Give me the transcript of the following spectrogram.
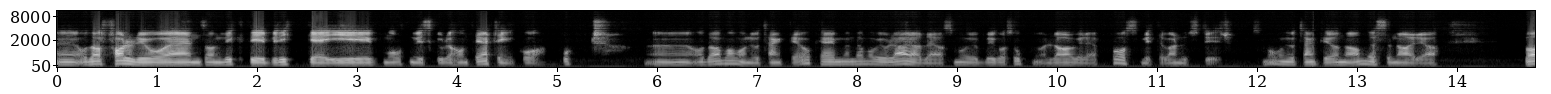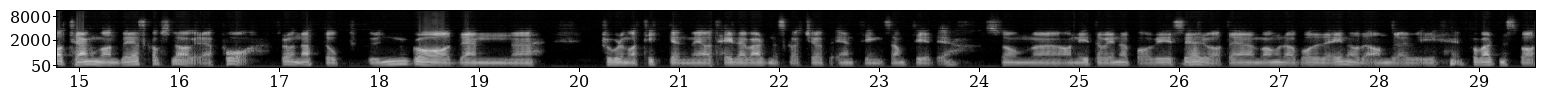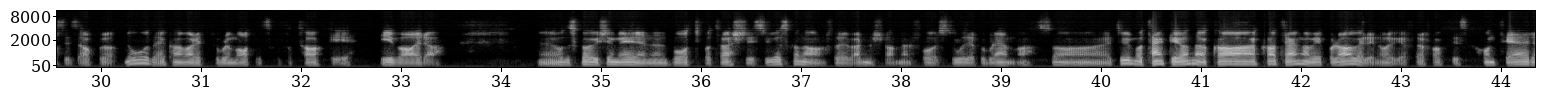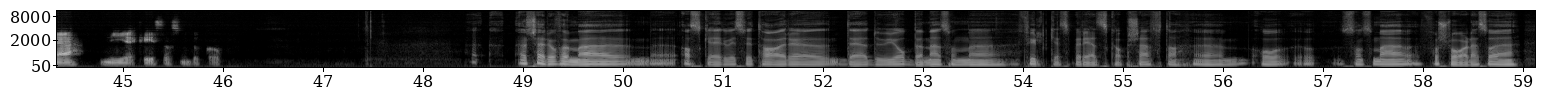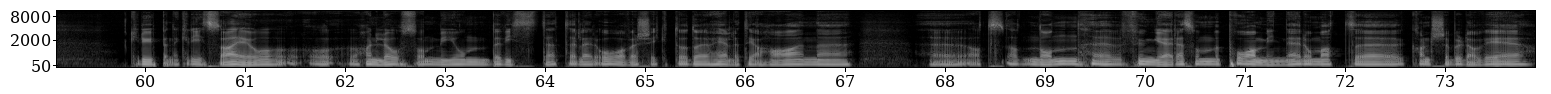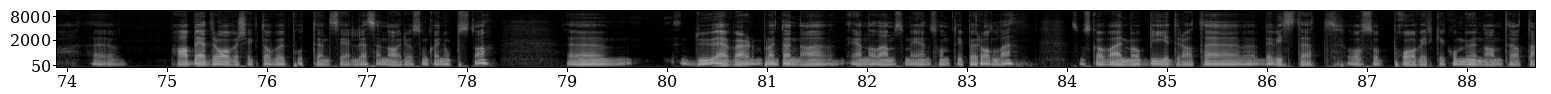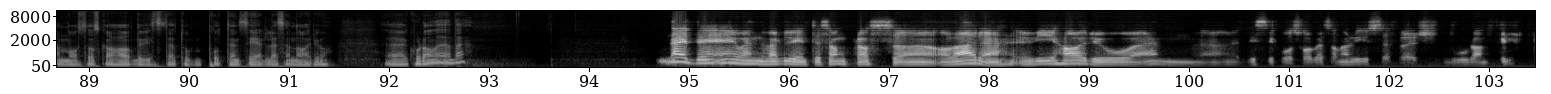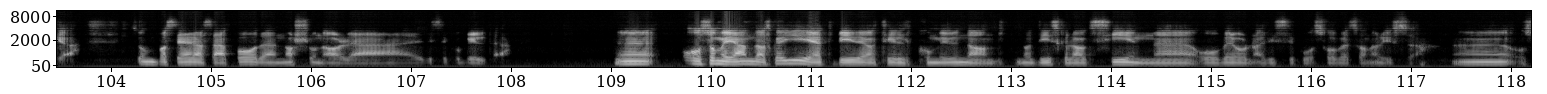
Eh, og Da faller jo en sånn viktig brikke i måten vi skulle håndtere ting på, bort. Eh, og Da må man jo tenke ok, men da må vi jo lære av det, og så må vi jo bygge oss opp noen lagre på smittevernutstyr. Så må man jo tenke gjennom andre scenarioer. Hva trenger man beredskapslagre på for å nettopp unngå den eh, problematikken med at hele verden skal kjøpe én ting samtidig som eh, Anita var inne på. Vi ser jo at det mangler både det ene og det andre i, på verdensbasis akkurat nå. Det kan være litt problematisk å få tak i, i varer. Eh, og det skal jo ikke mer enn en båt på tvers i Suezkanalen før verdenslandet får store problemer. Så jeg tror vi må tenke gjennom hva, hva trenger vi på lager i Norge for å faktisk håndtere nye kriser som dukker opp. Jeg ser jo for meg, eh, Asgeir, hvis vi tar eh, det du jobber med som eh, fylkesberedskapssjef. da, og Sånn som jeg forstår det, så er krypende kriser er jo, og handler også mye om bevissthet eller oversikt. og det å hele tida ha en at, at, noen fungerer som påminner om at kanskje burde vi ha bedre oversikt over potensielle scenarioer som kan oppstå. Eh, du er vel bl.a. en av dem som er i en sånn type rolle, som skal være med å bidra til bevissthet, og også påvirke kommunene til at de også skal ha bevissthet om potensielle scenario. Eh, hvordan er det? Nei, Det er jo en veldig interessant plass uh, å være. Vi har jo en uh, risiko- og sårbarhetsanalyse for Nordland fylke som baserer seg på det nasjonale risikobildet. Eh, og som igjen da skal gi et bidrag til kommunene når de skal lage sin eh, overordna risiko- og sårbarhetsanalyse. Eh, og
